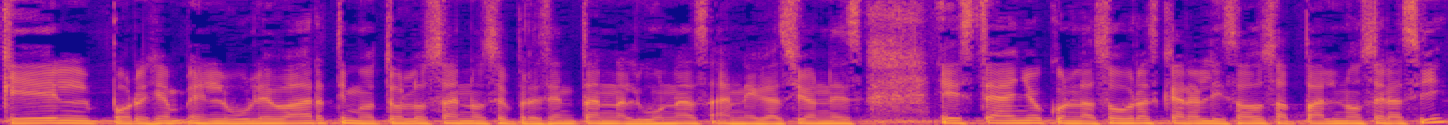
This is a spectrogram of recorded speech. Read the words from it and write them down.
que el, por ejemplo en el Boulevard Timoteo Lozano se presentan algunas anegaciones, ¿este año con las obras que ha realizado Zapal no será así?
